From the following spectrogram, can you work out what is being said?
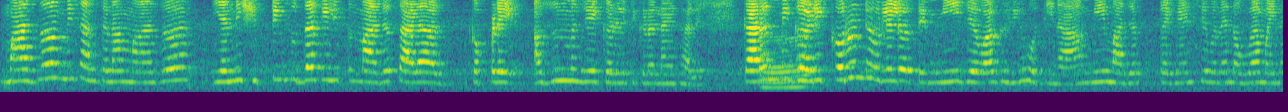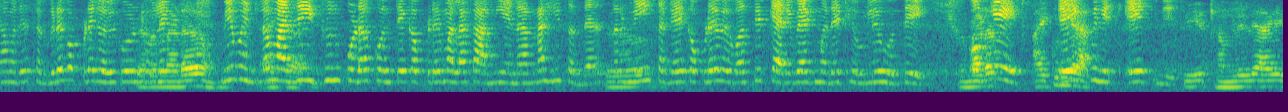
माझं मी सांगते ना माझं यांनी शिफ्टिंग सुद्धा केली पण माझ्या साड्या आज- कपडे अजून म्हणजे इकडले तिकडे नाही झाले. कारण मी घडी करून ठेवलेले होते. मी जेव्हा घरी होती ना मी माझ्या प्रेग्नेन्सीमध्ये नवव्या महिन्यामध्ये सगळे कपडे घडी करून ठेवले. मी म्हंटल. माझे इथून पुढे कोणते कपडे मला कामी येणार नाही सध्याच तर मी सगळे कपडे व्यवस्थित कॅरी बॅगमध्ये ठेवले होते. ओके एक मिनिट एक मिनिट ते थांबलेले आहे.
